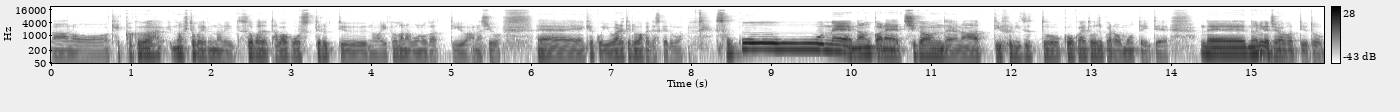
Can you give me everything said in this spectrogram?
あの結核がの人がいるのにそばでタバコを吸ってるっていうのはいかがなものかっていう話を、えー結構言われてるわけですけども。そこをねなんかね違うんだよなっていうふうにずっと公開当時から思っていて。で何が違うかっていうと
